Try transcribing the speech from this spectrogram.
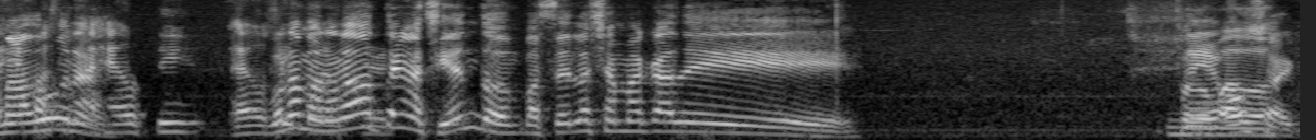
Madonna. fascina Healthy, Healthy Bueno, Madonna lo están haciendo. Va a ser la chamaca de. de Pero Madonna, Ozark.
